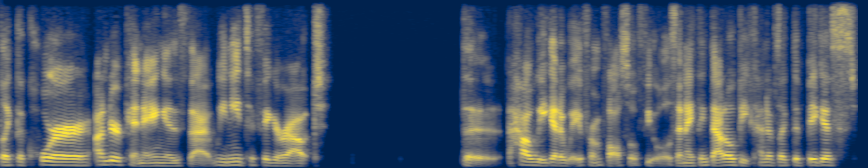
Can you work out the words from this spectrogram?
like the core underpinning is that we need to figure out the how we get away from fossil fuels and i think that'll be kind of like the biggest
